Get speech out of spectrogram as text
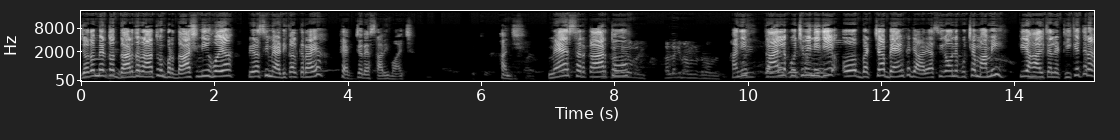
ਜਦੋਂ ਮੇਰੇ ਤੋਂ ਦਰਦ ਰਾਤ ਨੂੰ ਬਰਦਾਸ਼ਤ ਨਹੀਂ ਹੋਇਆ ਫਿਰ ਅਸੀਂ ਮੈਡੀਕਲ ਕਰਾਇਆ ਫ੍ਰੈਕਚਰ ਹੈ ਸਾਰੀ ਬਾਂਹ 'ਚ। ਹਾਂਜੀ। ਮੈਂ ਸਰਕਾਰ ਤੋਂ ਹਾਂਜੀ ਕੱਲ ਕੁਝ ਵੀ ਨਹੀਂ। ਜੀ ਉਹ ਬੱਚਾ ਬੈਂਕ ਜਾ ਰਿਹਾ ਸੀਗਾ ਉਹਨੇ ਪੁੱਛਿਆ ਮਾਮੀ ਕੀ ਹਾਲ ਚਾਲ ਹੈ? ਠੀਕ ਹੈ ਤੇਰਾ?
